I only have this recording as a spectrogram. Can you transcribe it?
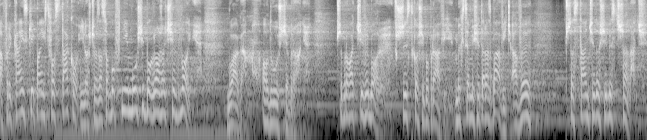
afrykańskie państwo z taką ilością zasobów nie musi pogrążać się w wojnie. Błagam, odłóżcie broń. Przeprowadźcie wybory, wszystko się poprawi. My chcemy się teraz bawić, a wy przestańcie do siebie strzelać.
